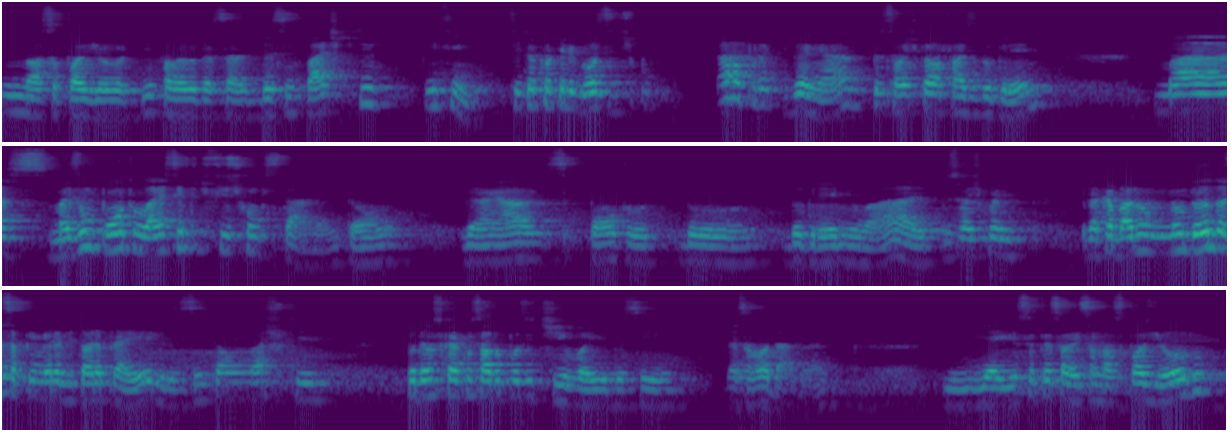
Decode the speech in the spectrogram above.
nosso pós-jogo aqui, falando dessa, desse empate que, enfim, fica com aquele gosto, tipo, dava para ganhar, principalmente pela fase do Grêmio, mas, mas um ponto lá é sempre difícil de conquistar, né? Então, ganhar esse ponto do, do Grêmio lá, principalmente por acabar não, não dando essa primeira vitória para eles. Assim, então acho que podemos ficar com um saldo positivo aí desse, dessa rodada. Né? E é isso, pessoal. Esse é o nosso pós-jogo.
